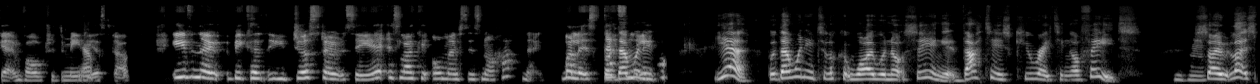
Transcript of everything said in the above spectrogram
get involved with the media yep. stuff, even though because you just don't see it, it's like it almost is not happening. Well, it's but then we need, yeah, but then we need to look at why we're not seeing it. That is curating our feeds. Mm-hmm. So let's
